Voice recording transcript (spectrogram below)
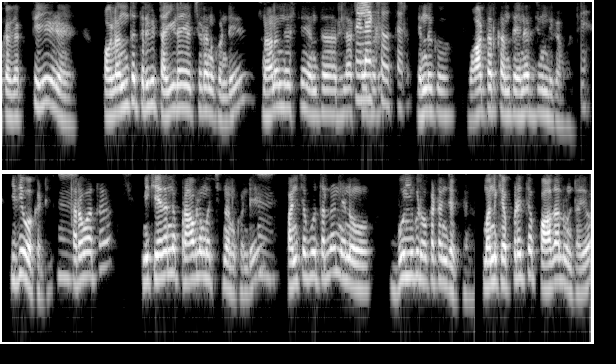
ఒక వ్యక్తి పగలంతా తిరిగి టైర్డ్ అయ్యి వచ్చాడు అనుకోండి స్నానం చేస్తే ఎంత రిలాక్స్ అవుతారు. ఎందుకు? వాటర్కి అంత ఎనర్జీ ఉంది కాబట్టి. ఇది ఒకటి. ఉమ్. తర్వాత మీకు ఏదైనా ప్రాబ్లం వచ్చింది అనుకోండి ఉమ్. పంచభూతాల్లో నేను భూమి కూడా ఒకటని చెప్పాను. మనకి ఎప్పుడైతే పాదాలు ఉంటాయో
